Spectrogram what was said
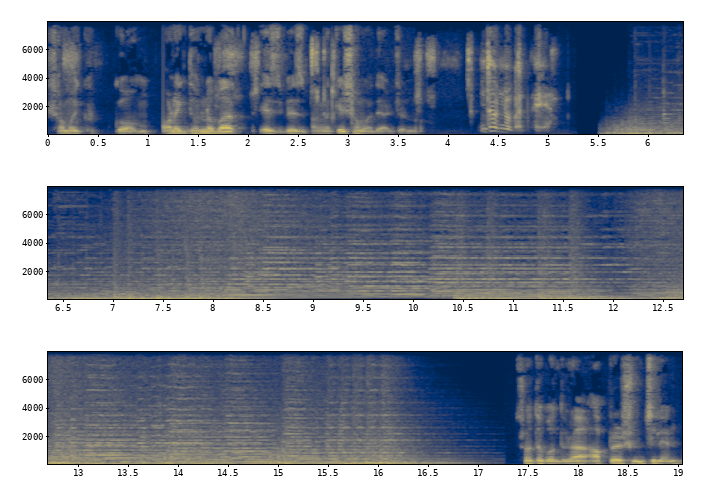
সময় খুব কম। অনেক ধন্যবাদ এসবিএস বাংলাকে সময় দেওয়ার জন্য। ধন্যবাদ ভাইয়া। শ্রোতা বন্ধুরা, আপনারা শুনছিলেন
